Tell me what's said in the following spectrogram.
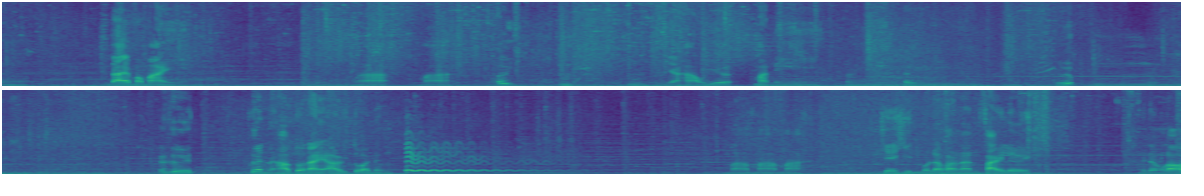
งได้มาใหม่มามาเอ้ยอย่าเห่าเยอะมานี่เอ้ยเอ้ยปึ๊บก็คือเพื่อนเอาตัวไหนเอาอีกตัวหนึ่ง มามามาเคหินหมดแล้วเพราะนั้นไฟเลย ไม่ต้องรอ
